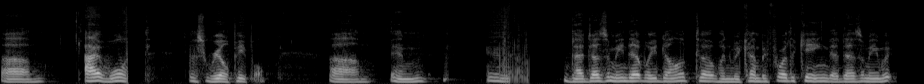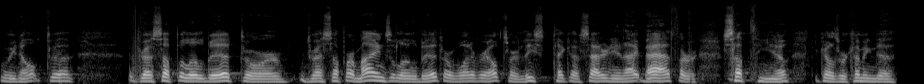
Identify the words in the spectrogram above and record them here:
Um, I want just real people. Um, and, and, that doesn't mean that we don't, uh, when we come before the king, that doesn't mean we, we don't uh, dress up a little bit or dress up our minds a little bit or whatever else, or at least take a Saturday night bath or something, you know, because we're coming to,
